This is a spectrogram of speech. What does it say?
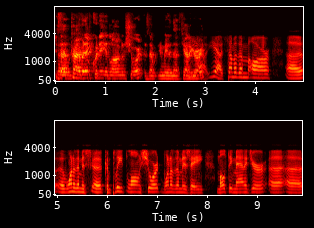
Is that private equity in long and short? Is that what you mean in that category? Yeah, yeah. Some of them are. Uh, one of them is uh, complete long short. One of them is a multi-manager. Uh, uh,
